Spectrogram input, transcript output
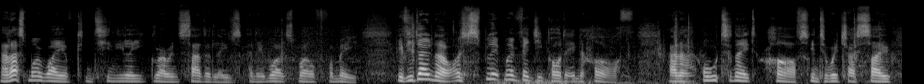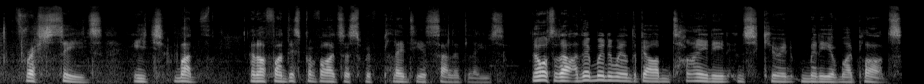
Now, that's my way of continually growing salad leaves, and it works well for me. If you don't know, I split my veggie pod in half, and I alternate halves into which I sow fresh seeds each month, and I find this provides us with plenty of salad leaves. Now, after that, I then went around the garden tying in and securing many of my plants.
